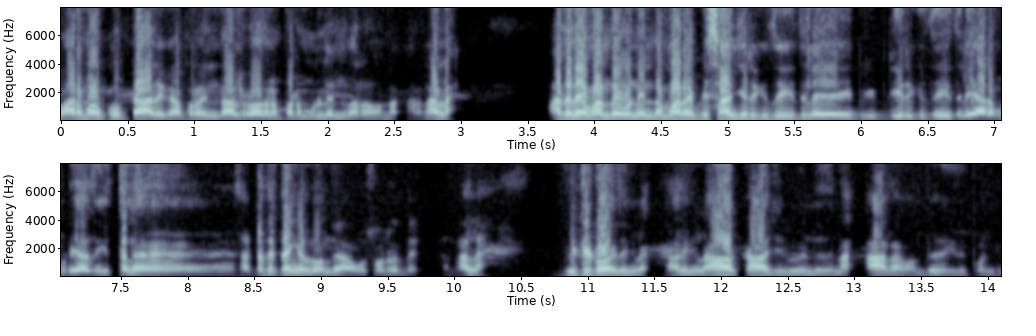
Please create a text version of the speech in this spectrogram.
வாரமாக கூப்பிட்டா அதுக்கப்புறம் இந்த ஆள் ரோதனை பட முடியலன்னு வரவன் தான். அதனால் அதில் வந்த உடனே இந்த மரம் இப்படி சாஞ்சிருக்குது இதில் இப்படி இப்படி இருக்குது இதில் ஏற முடியாது. இத்தனை சட்டத்திட்டங்கள் வந்து அவங்க சொல்கிறது அதனால் விட்டுட்டோம் இதுங்களை. அதுங்களா காய்ச்சி விழுந்ததுன்னா அதை வந்து இது பண்ணி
